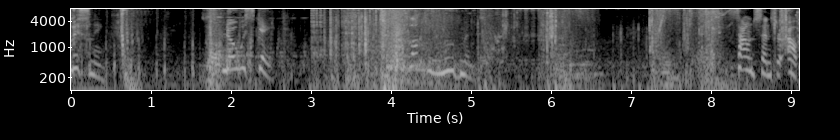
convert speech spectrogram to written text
Listening. No escape. Blocking movement. Sound sensor up.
